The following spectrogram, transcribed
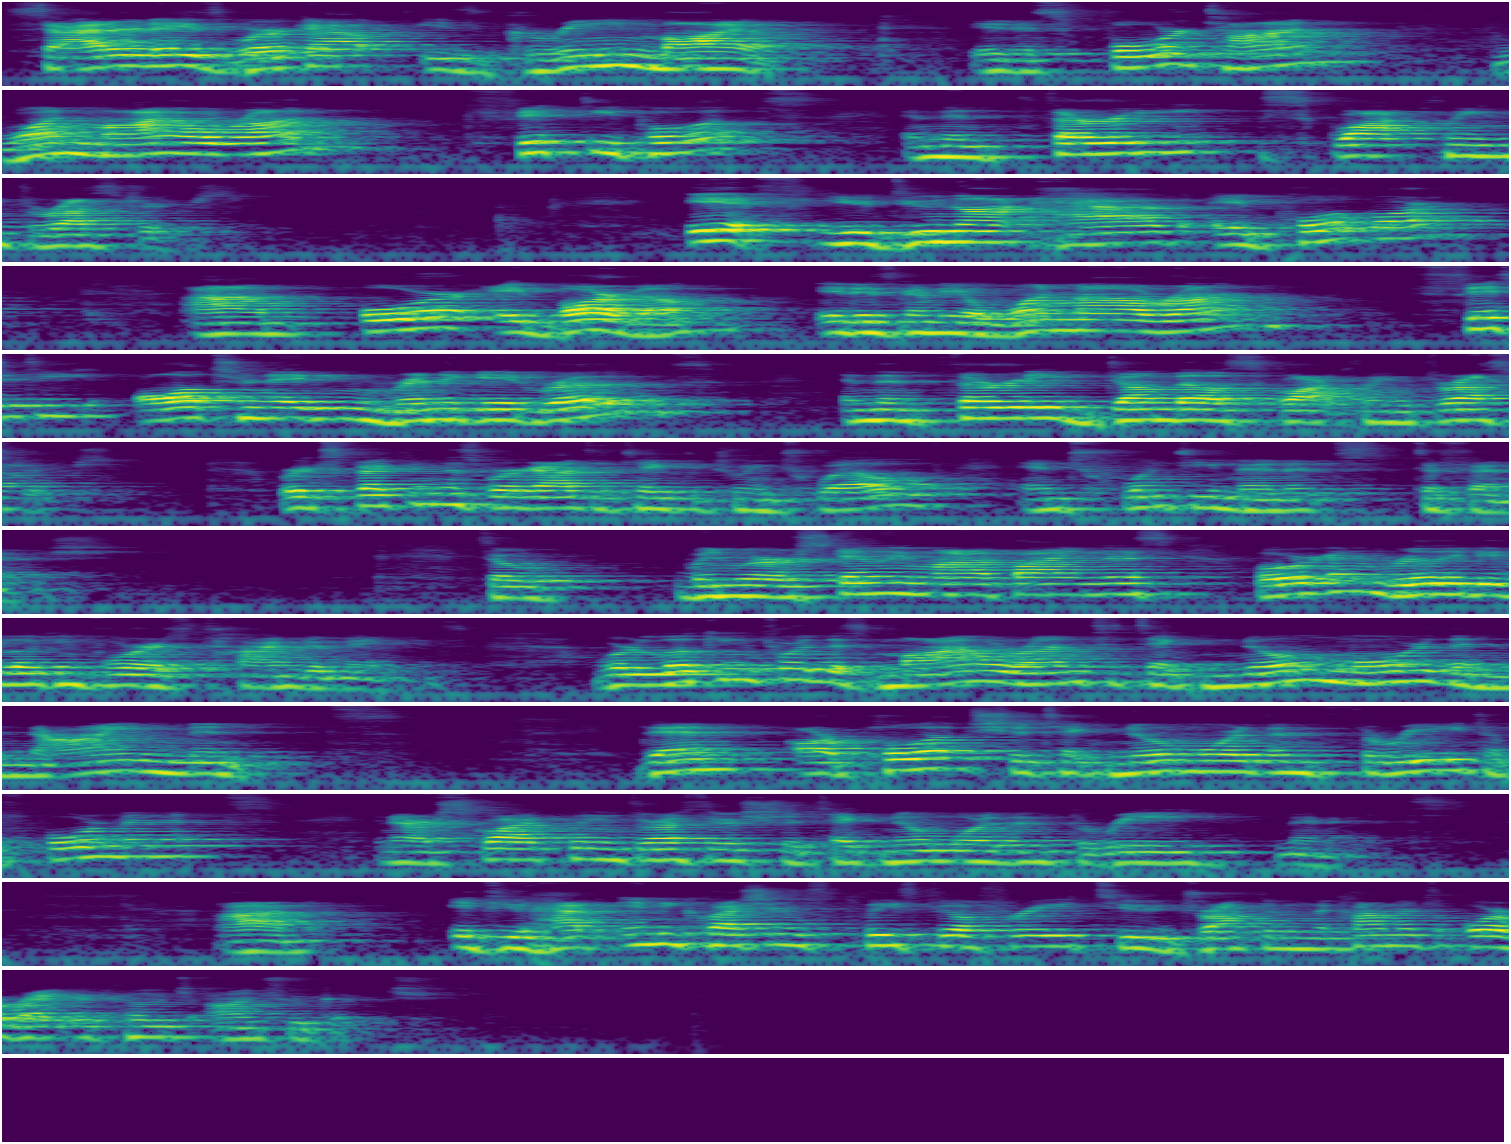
Saturday's workout is Green Mile. It is for time, one mile run, 50 pull-ups, and then 30 squat clean thrusters. If you do not have a pull-up bar um, or a barbell, it is gonna be a one mile run, 50 alternating renegade rows, and then 30 dumbbell squat clean thrusters. We're expecting this workout to take between 12 and 20 minutes to finish. So when we're scaling modifying this, what we're gonna really be looking for is time domains. We're looking for this mile run to take no more than nine minutes. Then our pull-ups should take no more than three to four minutes, and our squat clean thrusters should take no more than three minutes. Um, if you have any questions, please feel free to drop them in the comments or write your coach on TrueCoach.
